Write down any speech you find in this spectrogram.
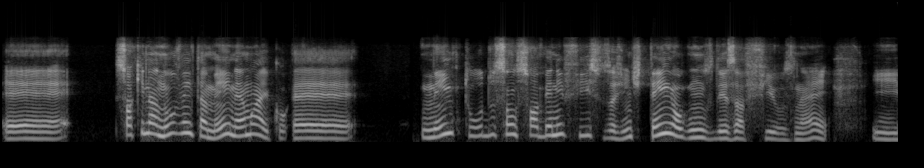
É, só que na nuvem também, né, Maico, é, nem tudo são só benefícios. A gente tem alguns desafios, né? E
